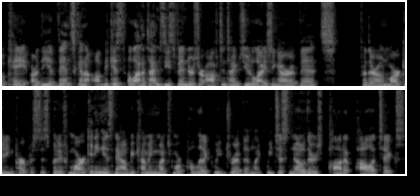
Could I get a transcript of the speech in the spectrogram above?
okay, are the events going to because a lot of times these vendors are oftentimes utilizing our events for their own marketing purposes. But if marketing is now becoming much more politically driven, like we just know there's politics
